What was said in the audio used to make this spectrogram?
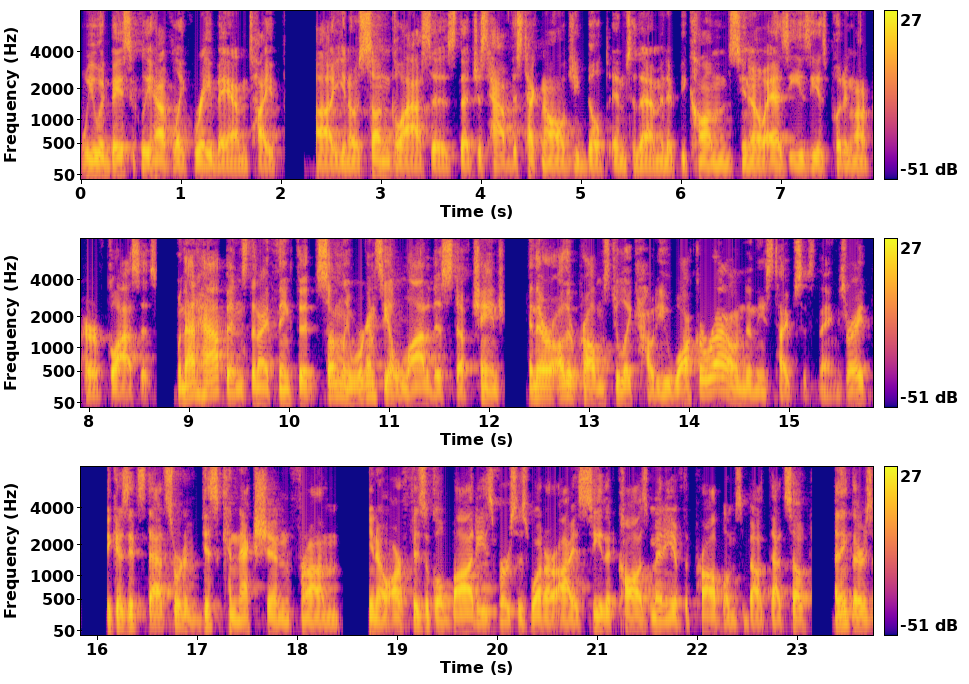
we would basically have like Ray-Ban type uh, you know, sunglasses that just have this technology built into them and it becomes, you know, as easy as putting on a pair of glasses. When that happens, then I think that suddenly we're going to see a lot of this stuff change. And there are other problems too, like how do you walk around and these types of things, right? Because it's that sort of disconnection from, you know, our physical bodies versus what our eyes see that cause many of the problems about that. So I think there's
